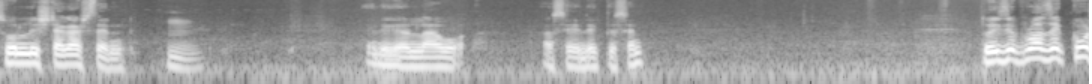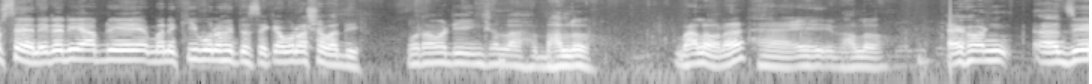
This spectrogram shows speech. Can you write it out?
চল্লিশ টাকা আসছেন। এদিকে লাউ আছে দেখতেছেন। তো এই যে প্রজেক্ট করছেন এটা নিয়ে আপনি মানে কি মনে হইতেছে? কেমন আশাবাদী? মোটামুটি ইনশাল্লাহ ভালো। ভালো না? হ্যাঁ এই ভালো। এখন যে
